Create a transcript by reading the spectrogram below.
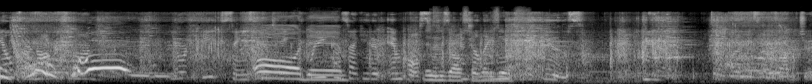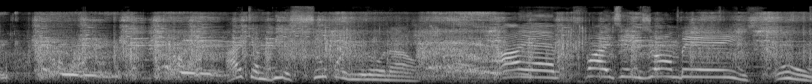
Shields are not ooh. Your heat sinks Oh, take three damn. consecutive impulses This is awesome. until they the fuse. You know, don't blow yourself up, Jake. I can be a superhero now. I am fighting zombies. Ooh.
